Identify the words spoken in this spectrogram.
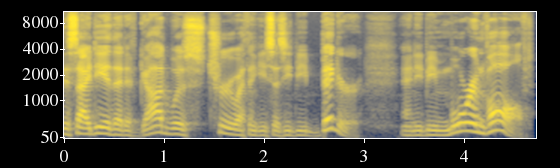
This idea that if God was true, I think he says he'd be bigger and he'd be more involved.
